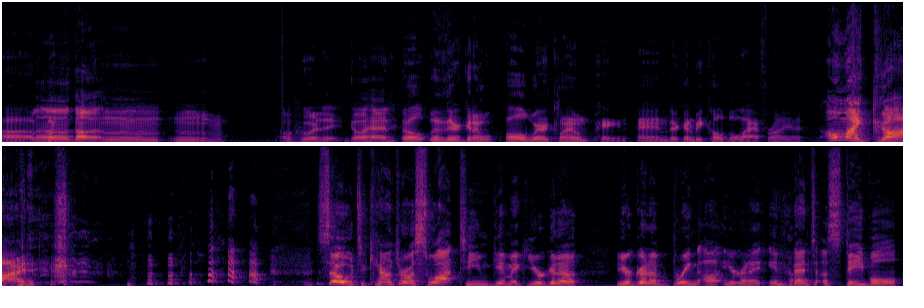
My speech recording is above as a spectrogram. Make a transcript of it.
uh, but Oh, the, mm, mm. Oh, who are they? Go ahead. well, they're gonna all wear clown paint, and they're gonna be called the Laugh Riot. Oh my god! so to counter a SWAT team gimmick, you're gonna you're gonna bring uh, you're gonna invent a stable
